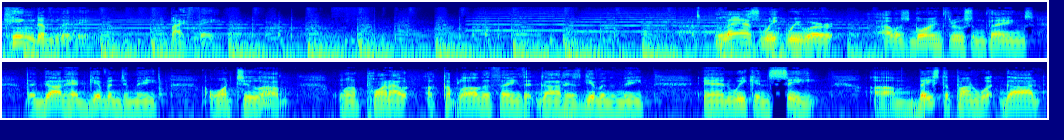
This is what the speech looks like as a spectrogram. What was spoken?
Kingdom Living by Faith. Last week we were, I was going through some things that God had given to me. I want to um, want to point out a couple of other things that God has given to me, and we can see, um, based upon what God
